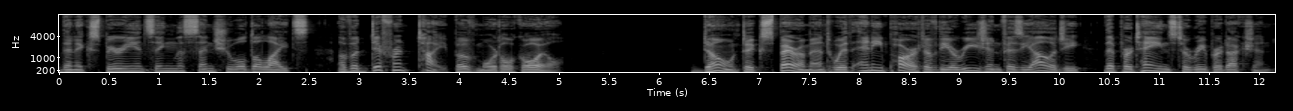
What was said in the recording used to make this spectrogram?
than experiencing the sensual delights of a different type of mortal coil. Don't experiment with any part of the Aresian physiology that pertains to reproduction.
